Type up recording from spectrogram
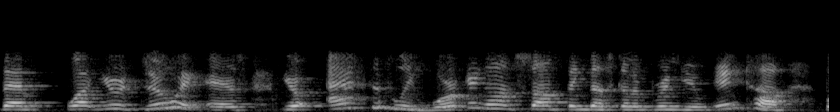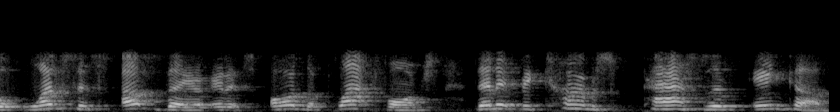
then what you're doing is you're actively working on something that's going to bring you income. But once it's up there and it's on the platforms, then it becomes passive income.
